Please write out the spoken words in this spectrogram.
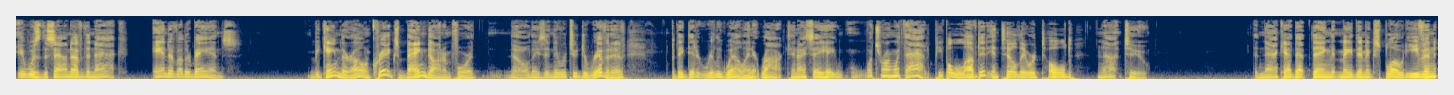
it was the sound of the Knack and of other bands. Became their own. Critics banged on them for it, though. They said they were too derivative, but they did it really well and it rocked. And I say, hey, what's wrong with that? People loved it until they were told not to. The Knack had that thing that made them explode, even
